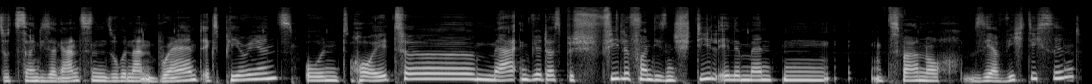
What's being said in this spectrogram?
sozusagen dieser ganzen sogenannten Brand Experience. Und heute merken wir, dass viele von diesen Stilelementen zwar noch sehr wichtig sind,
